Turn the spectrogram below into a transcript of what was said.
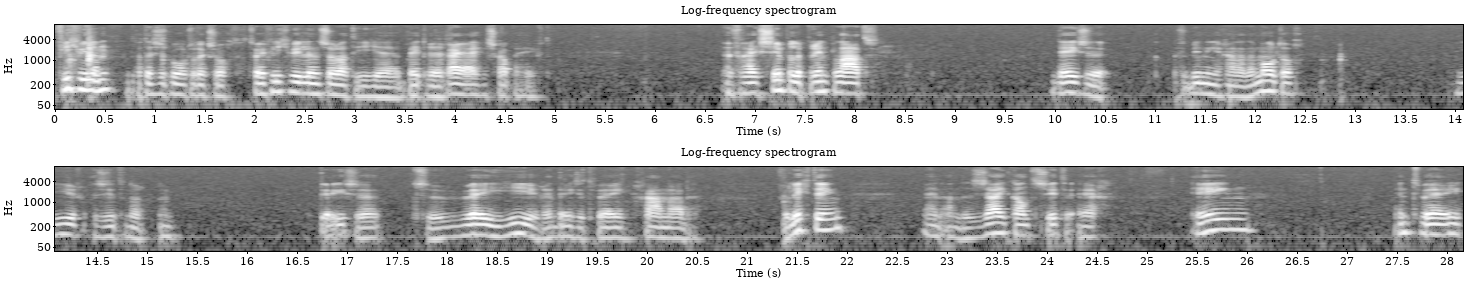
Vliegwielen, dat is het woord wat ik zocht. Twee vliegwielen, zodat hij uh, betere rij-eigenschappen heeft. Een vrij simpele printplaat. Deze verbindingen gaan naar de motor. Hier zitten er deze twee hier en deze twee gaan naar de verlichting. En aan de zijkant zitten er 1 en 2.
